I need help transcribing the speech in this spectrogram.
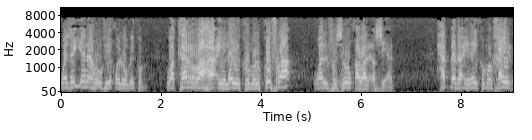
وزينه في قلوبكم وكره إليكم الكفر والفسوق والعصيان. حبب إليكم الخير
